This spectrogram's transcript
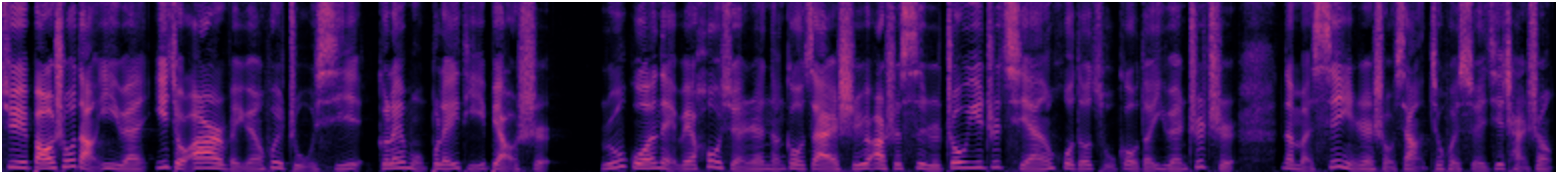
据保守党议员一九二二委员会主席格雷姆·布雷迪表示，如果哪位候选人能够在十月二十四日周一之前获得足够的议员支持，那么新一任首相就会随即产生。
